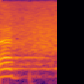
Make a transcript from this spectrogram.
Up.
